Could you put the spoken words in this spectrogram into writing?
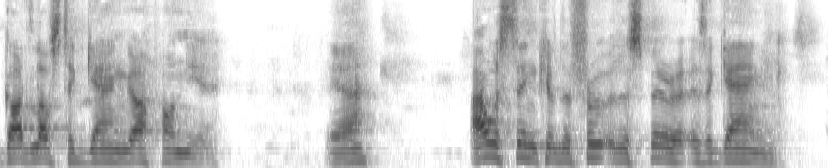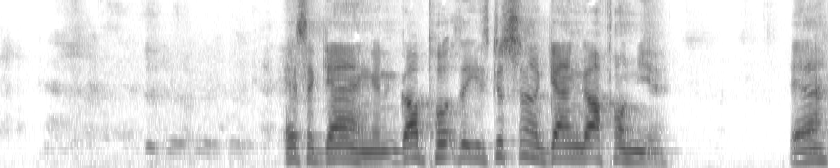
God loves to gang up on you. Yeah? I always think of the fruit of the Spirit as a gang. It's a gang, and God put He's just going to gang up on you. Yeah?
